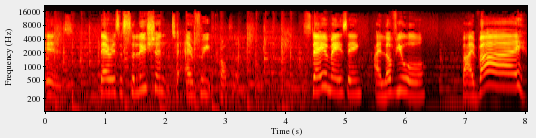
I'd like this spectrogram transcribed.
is There is a solution to every problem. Stay amazing. I love you all. Bye bye.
